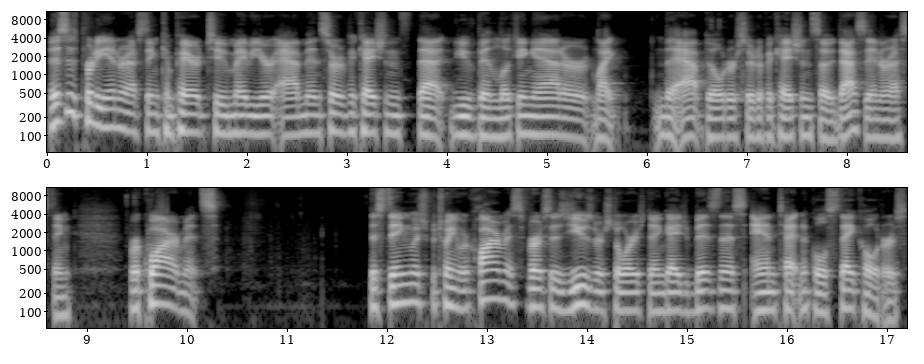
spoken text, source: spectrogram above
This is pretty interesting compared to maybe your admin certifications that you've been looking at or like the app builder certification. So that's interesting. Requirements. Distinguish between requirements versus user stories to engage business and technical stakeholders.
